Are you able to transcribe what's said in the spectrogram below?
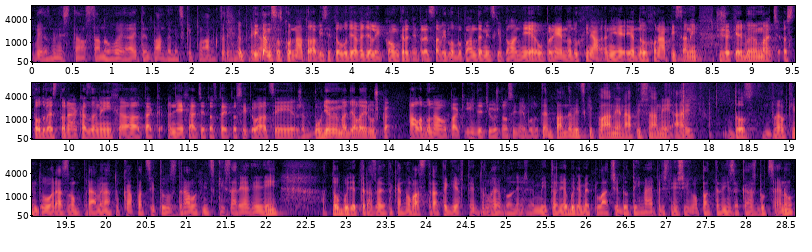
viac menej stanovuje aj ten pandemický plán, ktorý sme Pýtam sa skôr na to, aby si to ľudia vedeli konkrétne predstaviť, lebo pandemický plán nie je úplne jednoduchý, nie je jednoducho napísaný. Čiže keď budeme mať 100-200 nakazených, tak necháte to v tejto situácii, že budeme mať ďalej rúška, alebo naopak ich deti už nosiť nebudú. Ten pandemický plán je napísaný aj dosť veľkým dôrazom práve na tú kapacitu zdravotníckých zariadení. A to bude teraz aj taká nová stratégia v tej druhej vlne, že my to nebudeme tlačiť do tých najprísnejších opatrení za každú cenu.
